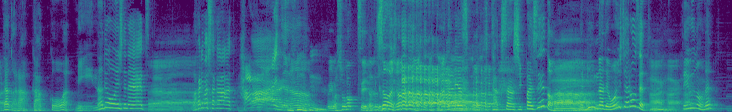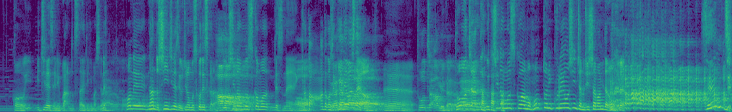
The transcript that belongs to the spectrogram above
はい。だから学校はみんなで応援してねっつって。えわかりましたか？はーい。じゃあー今小学生になってそうでしょわかりやすくたくさん失敗せえと。みんなで応援してやろうぜって。はいはいはい。っていうのをねこう1年生にバンと伝えてきましてね。ほんでなんと新1年生うちの息子ですから。はあ。うちの息子もですねキョトーンとこうして聞いてましたよ。ええ。父ちゃんみたいな、ね、父ちゃんでうちの息子はもう本当にクレヨンしんちゃんの実写版みたいなもんでね。全然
